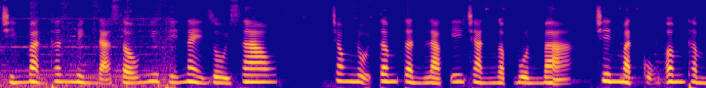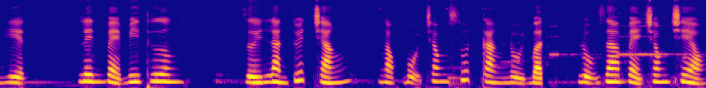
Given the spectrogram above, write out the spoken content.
Chính bản thân mình đã xấu như thế này rồi sao? Trong nội tâm tần lạc y tràn ngập buồn bã, trên mặt cũng âm thầm hiện, lên vẻ bi thương. Dưới làn tuyết trắng, ngọc bội trong suốt càng nổi bật, lộ ra vẻ trong trẻo,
